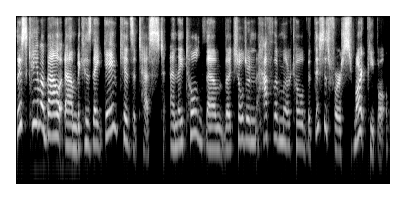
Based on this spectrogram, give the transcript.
This came about um, because they gave kids a test and they told them, the children, half of them were told that this is for smart people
